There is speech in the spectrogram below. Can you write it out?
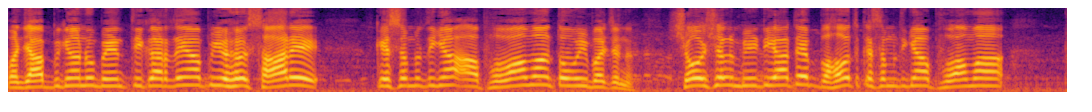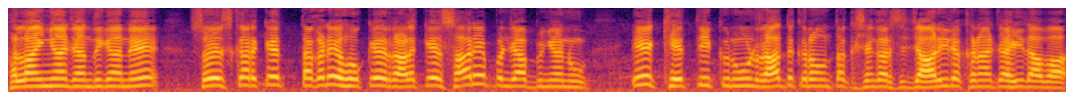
ਪੰਜਾਬੀਆਂ ਨੂੰ ਬੇਨਤੀ ਕਰਦੇ ਹਾਂ ਵੀ ਇਹ ਸਾਰੇ ਕਿਸਮ ਦੀਆਂ ਅਫਵਾਹਾਂ ਤੋਂ ਵੀ ਬਚਣ। ਸੋਸ਼ਲ ਮੀਡੀਆ ਤੇ ਬਹੁਤ ਕਿਸਮ ਦੀਆਂ ਅਫਵਾਹਾਂ ਫਲਾਈਆਂ ਜਾਂਦੀਆਂ ਨੇ। ਸੋ ਇਸ ਕਰਕੇ ਤਗੜੇ ਹੋ ਕੇ ਰਲ ਕੇ ਸਾਰੇ ਪੰਜਾਬੀਆਂ ਨੂੰ ਇਹ ਖੇਤੀ ਕਾਨੂੰਨ ਰੱਦ ਕਰਾਉਣ ਤੱਕ ਸੰਘਰਸ਼ ਜਾਰੀ ਰੱਖਣਾ ਚਾਹੀਦਾ ਵਾ।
